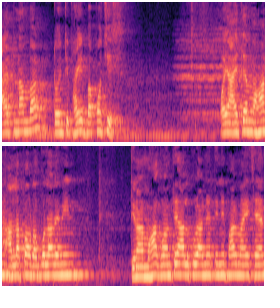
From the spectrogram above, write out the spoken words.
আয়াত নাম্বার টোয়েন্টি ফাইভ বা পঁচিশ। ওই আয়তে মহান আল্লাহ পাক রব্বুল আলমিন, তিনার মহাগ্রন্থে আল কোরআনে তিনি ফরমাইছেন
